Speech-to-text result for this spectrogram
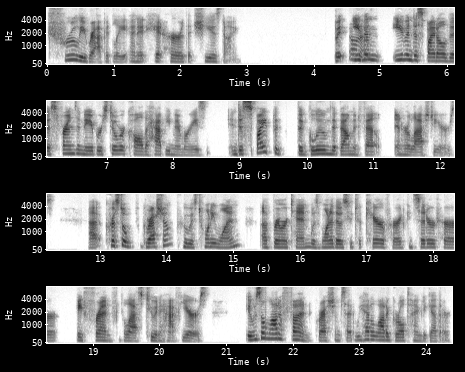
truly rapidly, and it hit her that she is dying. But Oh, no. even even despite all this, friends and neighbors still recall the happy memories, and despite the the gloom that Bauman felt in her last years, uh, Crystal Gresham, who was 21 of Bremerton, was one of those who took care of her and considered her a friend for the last two and a half years. It was a lot of fun, Gresham said. We had a lot of girl time together.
